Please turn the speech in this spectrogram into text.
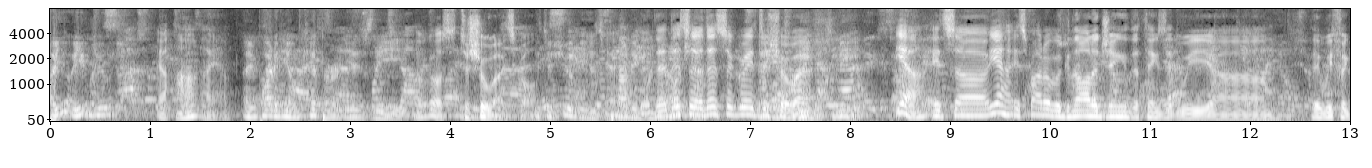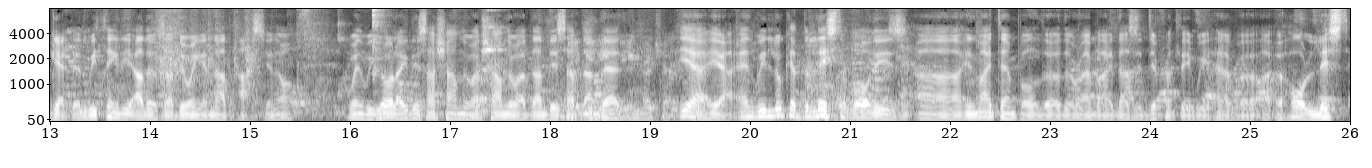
Are you, are you Jewish? Yeah, uh-huh, I am. I mean, part of Yom Kippur is the Of course, Teshuvah it's called. Teshuva is pounding on That- that's a that's a great Teshuvah. It's me, it's me. Yeah, it's uh, yeah, it's part of acknowledging the things that we uh, that we forget, that we think the others are doing and not us. You know, when we go like this, Ashamnu, Ashamnu, I've done this, I've done that. Yeah, yeah, and we look at the list of all these. Uh, in my temple, the, the rabbi does it differently. We have a, a whole list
